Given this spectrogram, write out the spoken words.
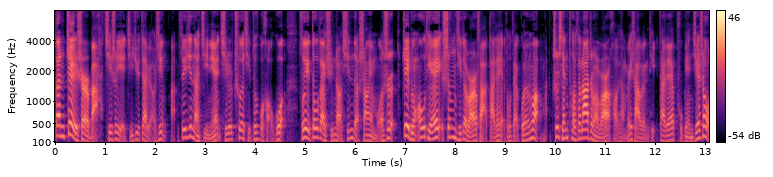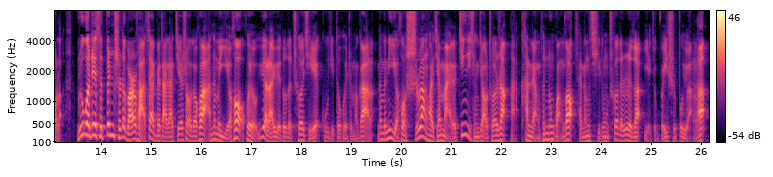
但这事儿吧，其实也极具代表性啊。最近呢几年，其实车企都不好过，所以都在寻找新的商业模式。这种 OTA 升级的玩法，大家也都在观望啊。之前特斯拉这么玩好像没啥问题，大家也普遍接受了。如果这次奔驰的玩法再被大家接受的话，那么以后会有越来越多的车企估计都会这么干了。那么你以后十万块钱买的经济型轿车上啊，看两分钟广告才能启动车的日子也就维持不远了。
